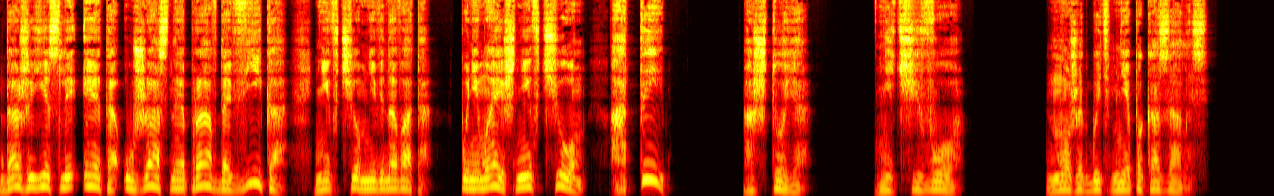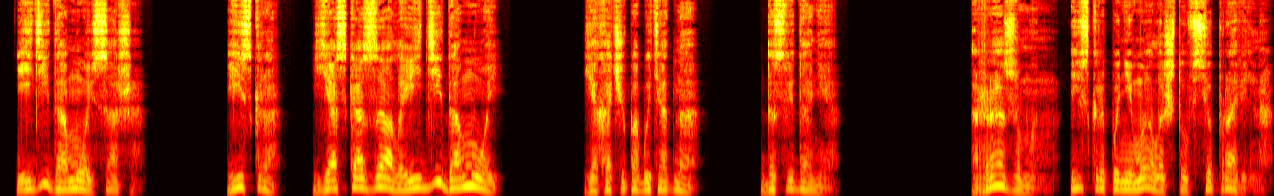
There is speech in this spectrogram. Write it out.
даже если это ужасная правда, Вика ни в чем не виновата, понимаешь, ни в чем. А ты... А что я? Ничего. Может быть, мне показалось. Иди домой, Саша. Искра, я сказала, иди домой. Я хочу побыть одна. До свидания. Разумом Искра понимала, что все правильно,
